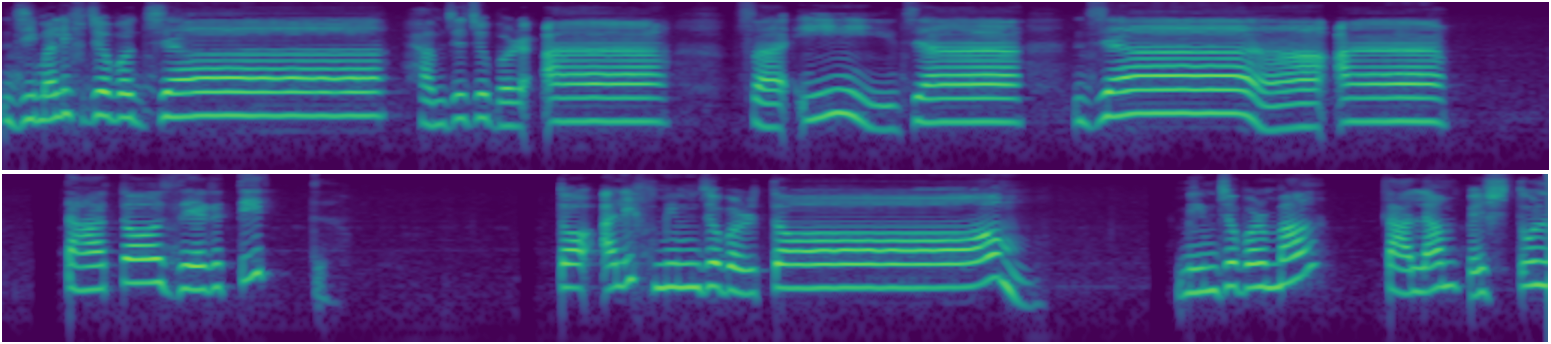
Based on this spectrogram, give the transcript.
জিম আলিফ জবর জা হামজে জবর আ ফা ই আ তা তো জের তিত তো আলিফ মিম জবর তম মিম জবর মা তালাম পেশতুল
